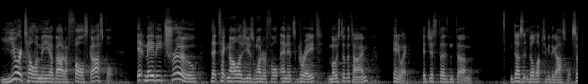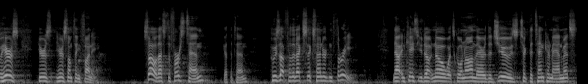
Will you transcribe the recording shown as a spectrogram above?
you're telling me about a false gospel. It may be true that technology is wonderful and it's great most of the time. Anyway, it just doesn't, um, doesn't build up to be the gospel. So here's, here's, here's something funny. So that's the first 10. Got the 10. Who's up for the next 603? Now, in case you don't know what's going on there, the Jews took the Ten Commandments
